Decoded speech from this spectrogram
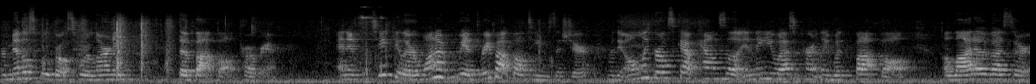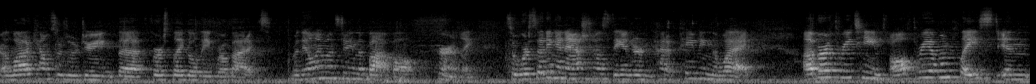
or middle school girls who are learning the botball program. And in particular, one of we had three botball teams this year. We're the only Girl Scout Council in the U.S. currently with botball. A lot of us are, a lot of counselors are doing the first Lego League robotics. We're the only ones doing the botball currently. So we're setting a national standard and kind of paving the way. Of our three teams, all three of them placed in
